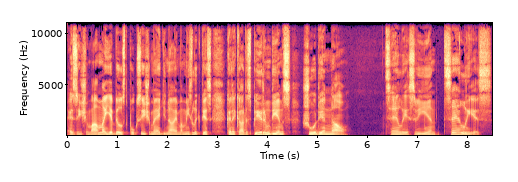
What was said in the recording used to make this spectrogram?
Ezīša mamma iebilst puksīša mēģinājumam izlikties, ka nekādas pirmdienas šodien nav. Cēlies vien, cēlies!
